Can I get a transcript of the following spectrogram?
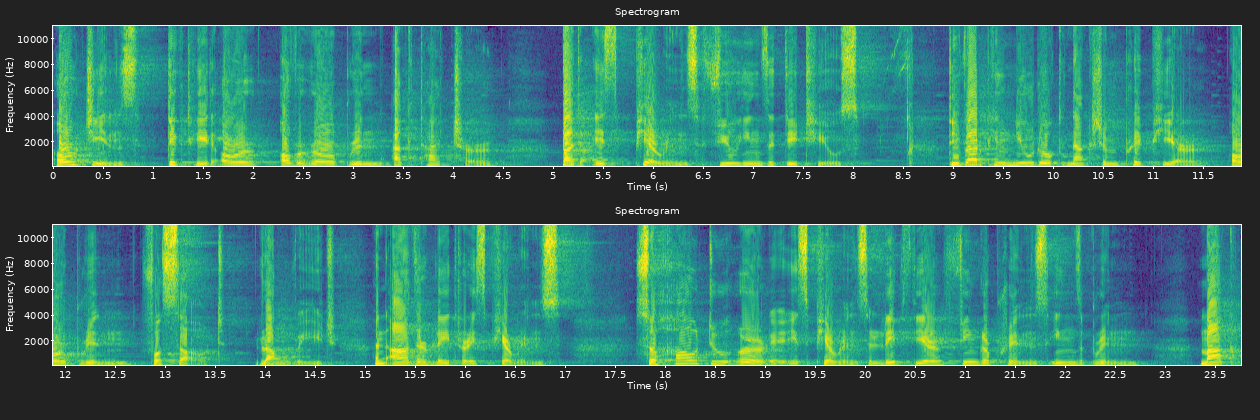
Our genes dictate our overall brain architecture, but experience fill in the details. Developing neural connection prepare our brain for thought, language, and other later experience. So, how do early experience leave their fingerprints in the brain? Mark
